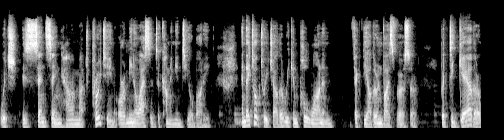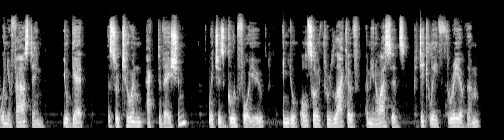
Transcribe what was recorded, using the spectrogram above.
which is sensing how much protein or amino acids are coming into your body. And they talk to each other. We can pull one and affect the other and vice versa. But together, when you're fasting, you'll get the sirtuin activation, which is good for you. And you'll also, through lack of amino acids, particularly three of them,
